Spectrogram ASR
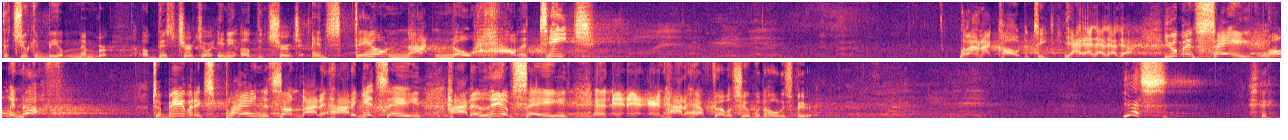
that you can be a member of this church or any other church and still not know how to teach? Well, I'm not called to teach. Yeah, yeah, yeah, yeah, yeah. You've been saved long enough to be able to explain to somebody how to get saved, how to live saved, and, and, and how to have fellowship with the Holy Spirit. Yes.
